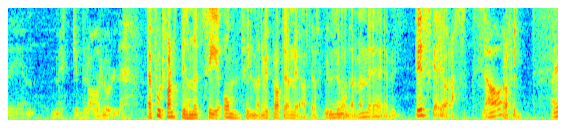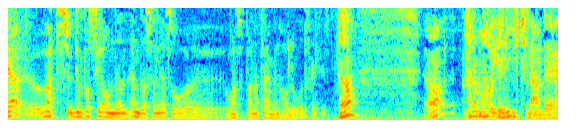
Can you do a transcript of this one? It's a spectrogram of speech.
Det är en mycket bra rulle. Jag har fortfarande inte hunnit se om filmen. Vi pratade om det, att jag skulle se om den, men det, det ska göras. Mm. Ja. Bra film. Ja, jag har varit sugen på att se om den ända sedan jag såg eh, Once upon a time in Hollywood faktiskt. Ja. Ja, för de har ju liknande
